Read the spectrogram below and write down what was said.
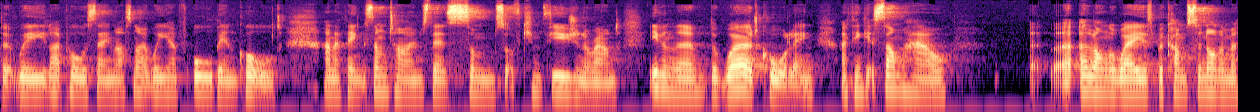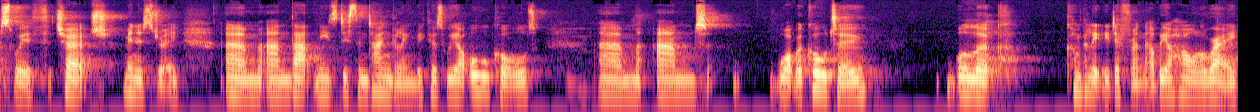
that we, like Paul was saying last night, we have all been called. And I think sometimes there's some sort of confusion around even the, the word calling. I think it somehow uh, along the way has become synonymous with church ministry. Um, and that needs disentangling because we are all called. Um, and what we're called to will look completely different. There'll be a whole array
